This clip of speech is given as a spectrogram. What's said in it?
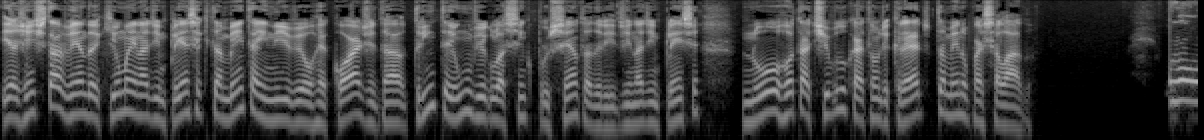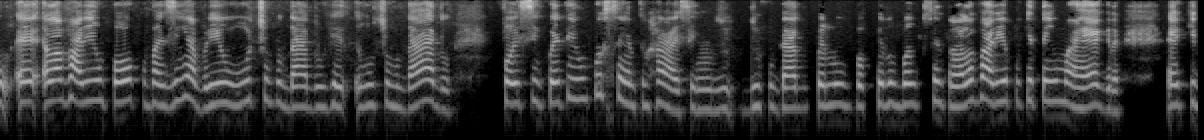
E a gente está vendo aqui uma inadimplência que também está em nível recorde, tá 31,5%, Adri, de inadimplência no rotativo do cartão de crédito, também no parcelado. É, ela varia um pouco, mas em abril, o último dado, o último dado foi 51%, Heisen, divulgado pelo, pelo Banco Central. Ela varia porque tem uma regra é que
